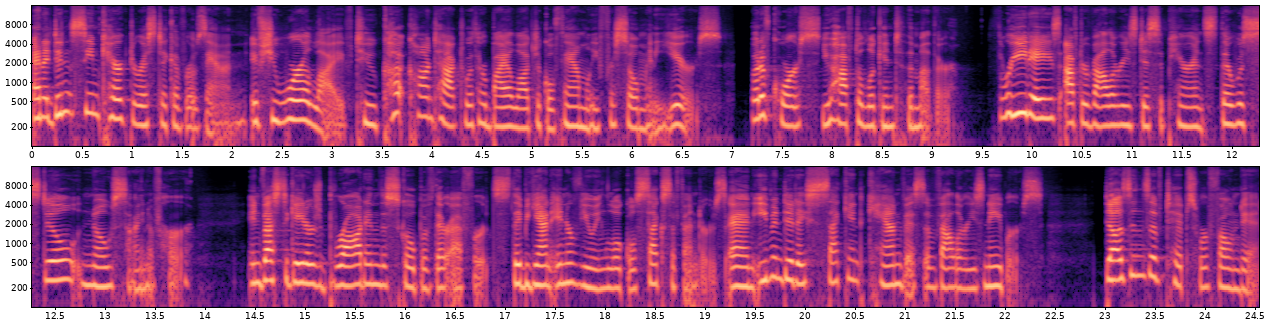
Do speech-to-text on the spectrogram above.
And it didn't seem characteristic of Roseann, if she were alive, to cut contact with her biological family for so many years. But of course, you have to look into the mother. Three days after Valiree's disappearance, there was still no sign of her. Investigators broadened the scope of their efforts. They began interviewing local sex offenders and even did a second canvass of Valiree's neighbors. Dozens of tips were phoned in.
